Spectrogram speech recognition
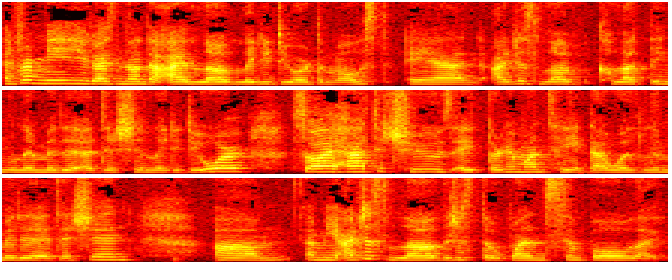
and for me you guys know that I love Lady Dior the most and I just love collecting limited edition Lady Dior. So I had to choose a 30 Montaigne that was limited edition. Um, I mean, I just love just the one simple like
